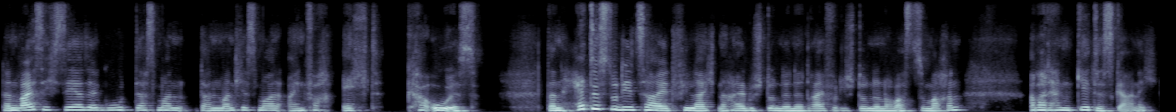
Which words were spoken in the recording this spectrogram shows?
dann weiß ich sehr, sehr gut, dass man dann manches Mal einfach echt KO ist. Dann hättest du die Zeit, vielleicht eine halbe Stunde, eine Dreiviertelstunde noch was zu machen aber dann geht es gar nicht.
